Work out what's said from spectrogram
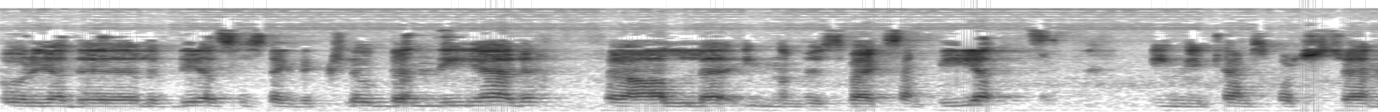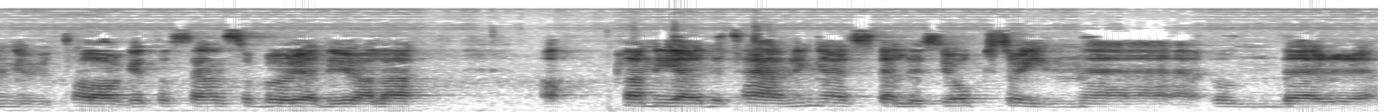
började, eller dels så stängde klubben ner för all inomhusverksamhet. Ingen kampsportsträning överhuvudtaget och sen så började ju alla ja, planerade tävlingar ställdes ju också in eh, under,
